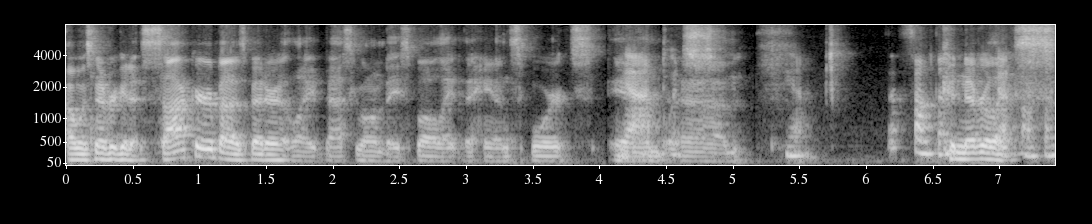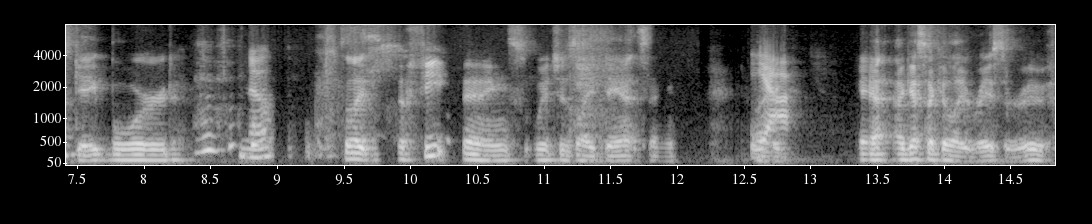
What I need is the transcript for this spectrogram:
I was never good at soccer, but I was better at like basketball and baseball, like the hand sports. Yeah, And which- um, yeah. That's something. could never like something. skateboard. No. So like the feet things, which is like dancing. like, Yeah. Yeah, I guess I could like raise the roof.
